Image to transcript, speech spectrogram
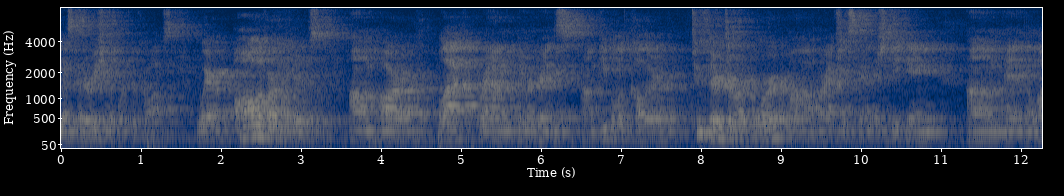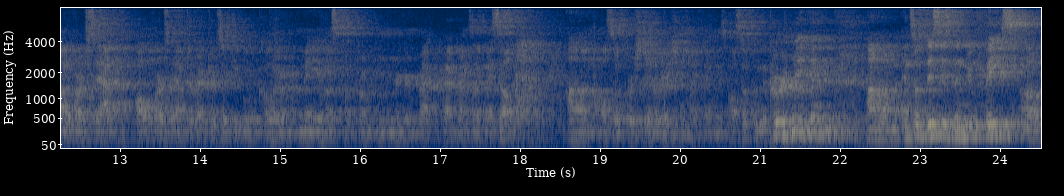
U.S. Federation of Worker Co-ops, where all of our leaders um, are black, brown, immigrants, um, people of color. Two-thirds of our board uh, are actually Spanish-speaking, um, and a lot of our staff, all of our staff directors are people of color. Many of us come from, from immigrant back, backgrounds, like myself. Um, also first generation, my family's also from the Caribbean. um, and so this is the new face of,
